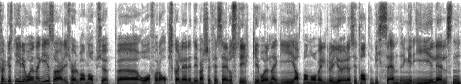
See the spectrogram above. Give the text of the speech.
Ifølge styret i Vår Energi så er det i kjølvannet av oppkjøpet og for å oppskalere, diversifisere og styrke Vår Energi at man nå velger å gjøre sitat, visse endringer i ledelsen.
